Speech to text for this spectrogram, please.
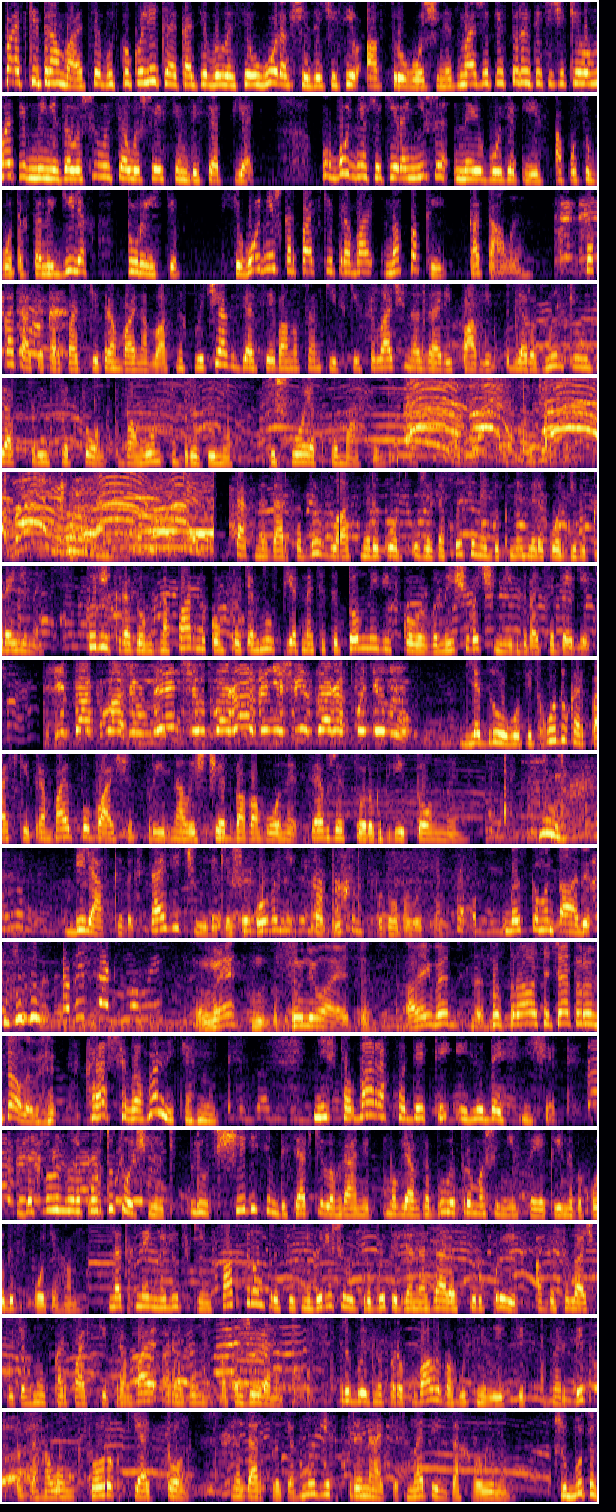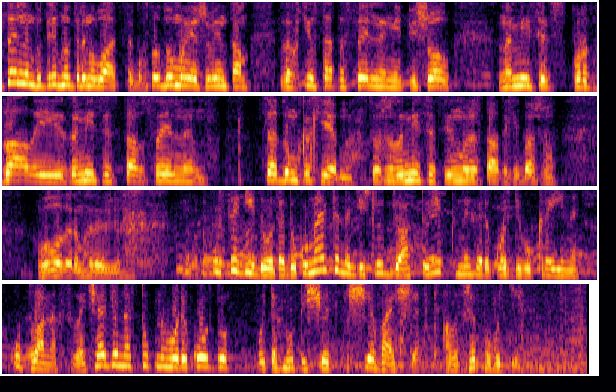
Карпатський трамвай це вузькоколійка, яка з'явилася у горах ще за часів Австро-Угорщини. З майже півтори тисячі кілометрів нині залишилося лише 75. По буднях, які раніше нею возять ліс, а по суботах та неділях туристів. Сьогодні ж карпатський трамвай навпаки катали. Покатати карпатський трамвай на власних плечах взявся івано-франківський силач Назарій Павлів. Для розминки узяв 30 тонн, вагон і дрезину. Пішло як по маслу. Так Назар побив власний рекорд, уже записаний до книги рекордів України. Торік разом з напарником протягнув 15-тонний військовий винищувач Міг-29. Літак важив менше в два рази, ніж він зараз потягнув. Для другого підходу карпатський трамвай поважчив. Приєднали ще два вагони. Це вже 42 тонни. Білявки в екстазі, чоловіки шоковані, бабусям сподобалося. без коментарів. аби так змогли Ми сумніваюся. Але якби постаралися четверо взяли б. краще вагони тягнути, ніж по барах ходити і людей смішити. За хвилину рекорд уточнюють. Плюс ще 80 кілограмів. Мовляв, забули про машиніста, який не виходив з потяга. Натхненні людським фактором присутні вирішили зробити для Назара сюрприз, аби силач потягнув карпатський трамвай разом з пасажирами. Приблизно порахували вагу сміливців. Вердикт загалом 45 тонн. Назар протягнув їх 13 метрів за хвилину. Щоб бути сильним, потрібно тренуватися. Бо хто думає, що він там захотів стати сильним і пішов на місяць в спортзал і за місяць став сильним. Це думка хибна. Тому що за місяць він може стати хіба що володарем грижі. Усе відео та документи надішлють до авторів книги рекордів України. У планах силача для наступного рекорду потягнути щось ще важче, але вже по воді.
